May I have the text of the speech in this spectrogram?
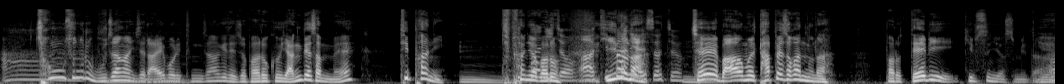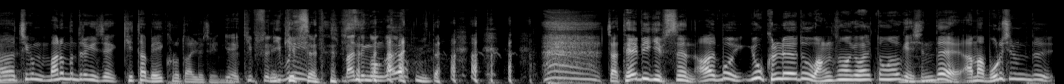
아. 청순으로 무장한 이제 라이벌이 등장하게 되죠. 바로 그 양대 산맥 티파니. 음. 티파니가 바로 티파니죠. 아, 이 누나. 있었죠. 제 마음을 다 뺏어간 누나. 바로 데비 깁슨이었습니다. 예. 아, 지금 많은 분들에게 이제 기타 메이커로도 알려져 있는 예 깁슨 네, 이분이 깁슨. 만든 건가요? 아닙니다. 자, 데비 깁슨. 아, 뭐 요 근래에도 왕성하게 활동하고 계신데 아마 모르시는 분들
